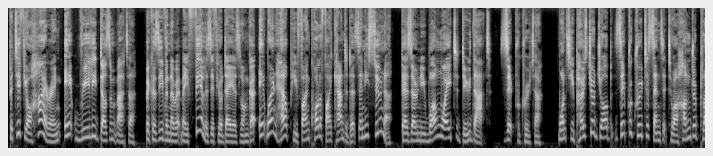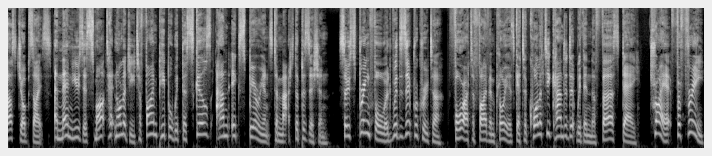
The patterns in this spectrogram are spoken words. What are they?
But if you're hiring, it really doesn't matter. Because even though it may feel as if your day is longer, it won't help you find qualified candidates any sooner. There's only one way to do that ZipRecruiter. Once you post your job, ZipRecruiter sends it to 100 plus job sites and then uses smart technology to find people with the skills and experience to match the position. So spring forward with ZipRecruiter. Four out of five employers get a quality candidate within the first day. Try it for free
